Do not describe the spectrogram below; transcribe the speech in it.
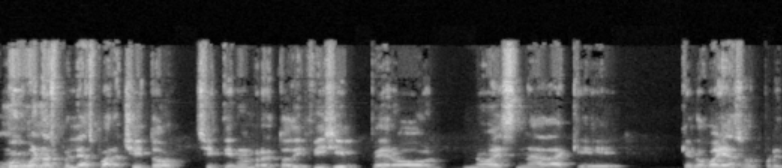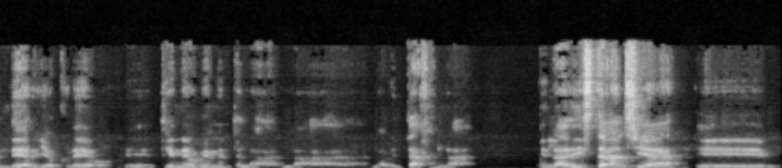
muy buenas peleas para Chito, sí tiene un reto difícil, pero no es nada que, lo vaya a sorprender, yo creo. Eh, tiene obviamente la, ventaja en la, en la distancia. Eh,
